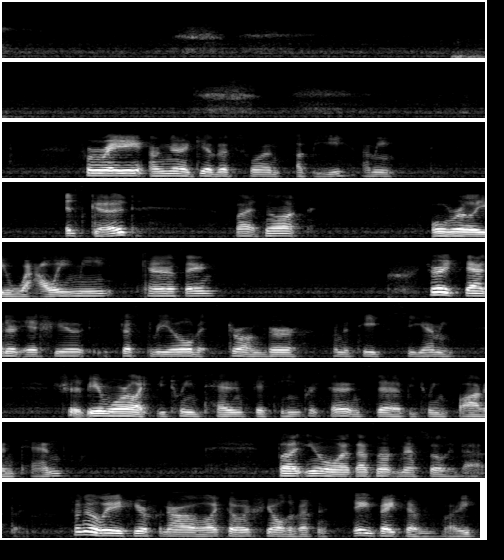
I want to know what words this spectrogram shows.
For rating, I'm gonna give this one a B. I mean, it's good, but it's not overly wowing me kind of thing. It's a very standard issue. It's just to be a little bit stronger on the THC. I mean, should be more like between 10 and 15 percent instead of between 5 and 10. But you know what? That's not necessarily a bad thing. So I'm going to leave it here for now. I'd like to wish you all the best and stay baked, everybody.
